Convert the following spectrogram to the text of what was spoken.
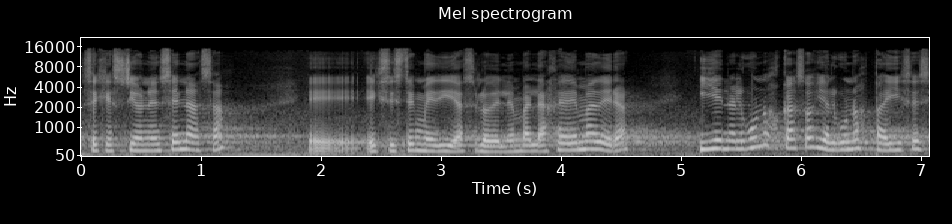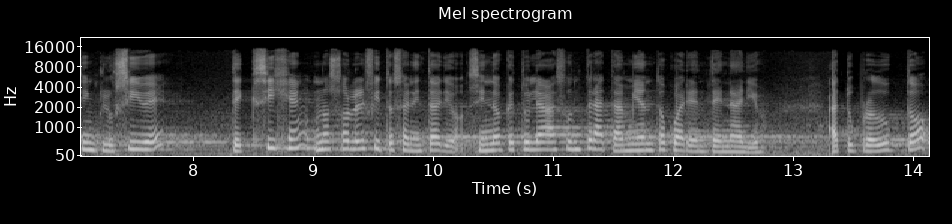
se gestiona en SENASA eh, existen medidas, lo del embalaje de madera, y en algunos casos y algunos países inclusive te exigen no solo el fitosanitario, sino que tú le hagas un tratamiento cuarentenario a tu producto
